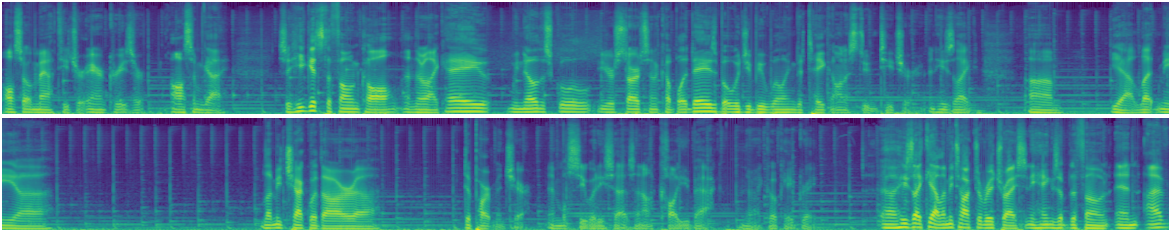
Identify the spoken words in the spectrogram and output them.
also a math teacher, Aaron Kreezer. Awesome guy. So he gets the phone call, and they're like, "Hey, we know the school year starts in a couple of days, but would you be willing to take on a student teacher?" And he's like, um, "Yeah, let me uh, let me check with our uh, department chair, and we'll see what he says, and I'll call you back." And they're like, "Okay, great." Uh, he's like, "Yeah, let me talk to Rich Rice," and he hangs up the phone. And I've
